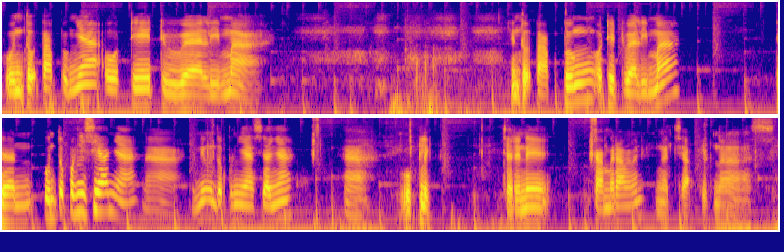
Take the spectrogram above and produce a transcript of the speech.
Untuk tabungnya OD 25 untuk tabung OD25 dan untuk pengisiannya. Nah ini untuk pengisiannya. Nah uklik jadi ini kameramen ngejak fitness.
